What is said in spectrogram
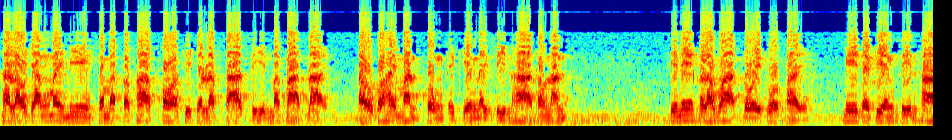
ถ้าเรายังไม่มีสมรรถภาพพอที่จะรักษาศีลมากๆได้ เราก็ให้มั่นคงแต่เพียงในศีลห้าเท่านั้นทีนี้ฆราวาสโดยทั่วไป มีแต่เพียงศีลห้า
